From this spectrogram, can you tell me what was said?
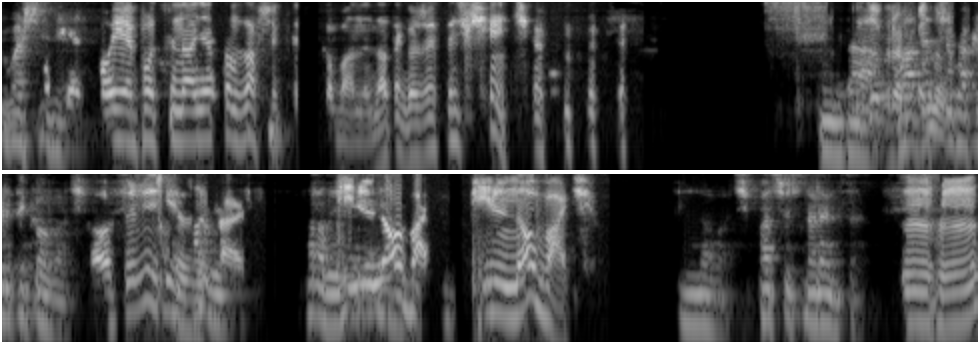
No Właśnie nie. Twoje poczynania są zawsze krytykowane, dlatego że jesteś księciem. Tak, Dobra, władzę trzeba krytykować. Oczywiście, Nie, że panowie, tak. Panowie, Pilnować, pilnować. pilnować, patrzeć na ręce Mhm.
